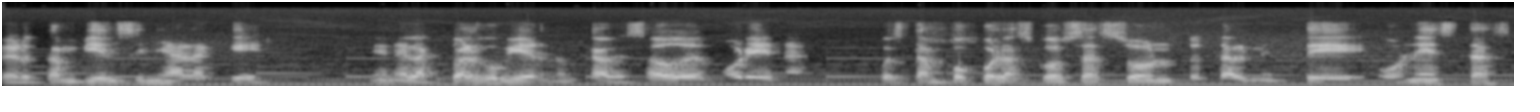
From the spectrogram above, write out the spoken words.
Pero también señala que en el actual gobierno encabezado de Morena, pues tampoco las cosas son totalmente honestas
